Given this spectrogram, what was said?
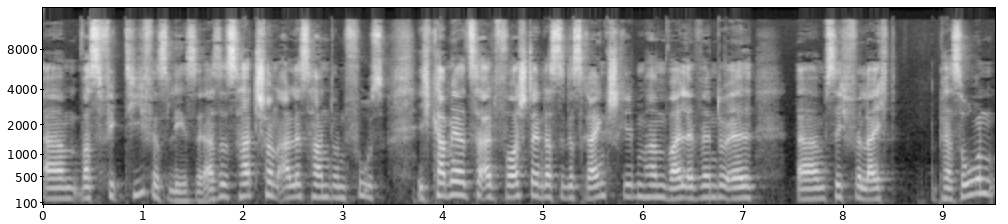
ähm, was Fiktives lese. Also es hat schon alles Hand und Fuß. Ich kann mir jetzt halt vorstellen, dass sie das reingeschrieben haben, weil eventuell ähm, sich vielleicht Personen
